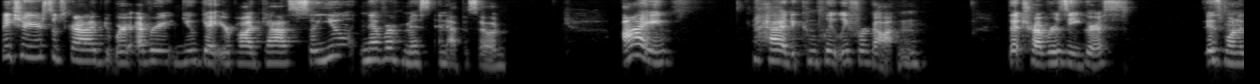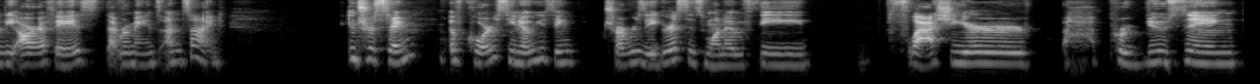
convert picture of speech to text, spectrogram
Make sure you're subscribed wherever you get your podcasts so you never miss an episode. I had completely forgotten that Trevor Zegras is one of the RFAs that remains unsigned. Interesting, of course. You know, you think Trevor Zegras is one of the flashier, uh, producing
